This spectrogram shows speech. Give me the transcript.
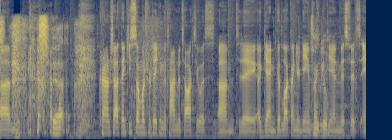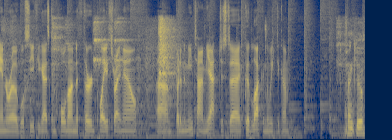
Um, Yeah, Crownshot, thank you so much for taking the time to talk to us um, today. Again, good luck on your games Thank this you. weekend. Misfits and Rogue. We'll see if you guys can hold on to third place right now. Um, but in the meantime, yeah, just uh, good luck in the week to come. thank you.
